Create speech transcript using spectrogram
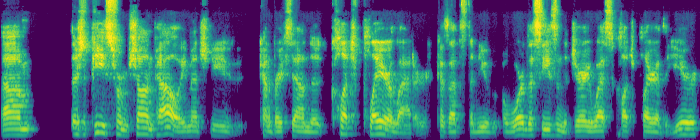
Um, there's a piece from Shaun Powell. He mentioned he kind of breaks down the clutch player ladder because that's the new award this season, the Jerry West Clutch Player of the Year.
